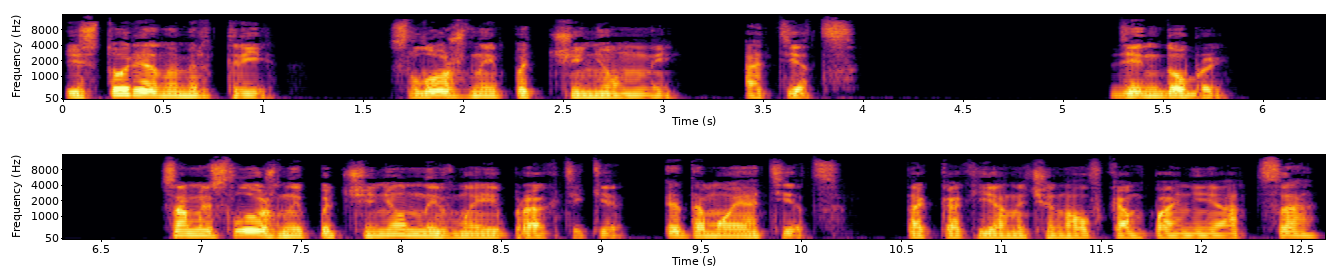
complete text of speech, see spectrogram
История номер три. Сложный подчиненный. Отец. День добрый. Самый сложный подчиненный в моей практике — это мой отец, так как я начинал в компании отца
